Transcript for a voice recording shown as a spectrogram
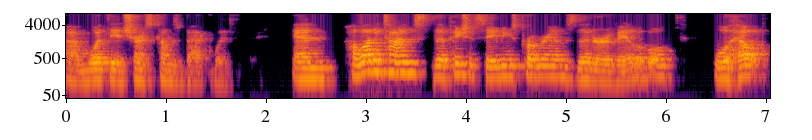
um, what the insurance comes back with. And a lot of times, the patient savings programs that are available will help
